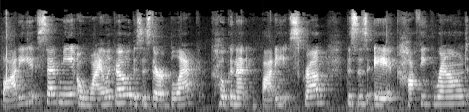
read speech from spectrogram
Body sent me a while ago. This is their black coconut body scrub. This is a coffee ground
